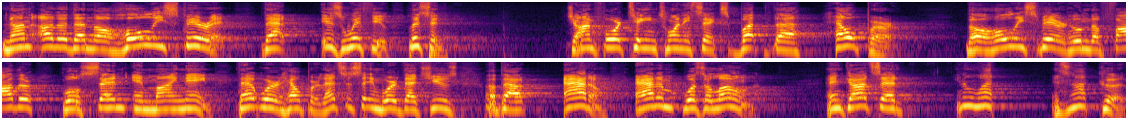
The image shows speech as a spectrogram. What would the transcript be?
none other than the Holy Spirit that is with you. Listen, John 14, 26, but the Helper, the Holy Spirit, whom the Father will send in my name. That word helper, that's the same word that's used about Adam. Adam was alone. And God said, You know what? It's not good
